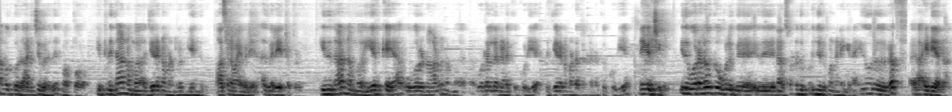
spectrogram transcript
நமக்கு ஒரு அரிச்சு வருது நம்ம போகிறோம் இப்படி தான் நம்ம ஜீரண மண்டலம் இயங்குது. ஆசனவாய் வெளியே அது வெளியேற்றப்படுது. இதுதான் நம்ம இயற்கையா ஒவ்வொரு நாளும் நம்ம உடல்ல நடக்கக்கூடிய ஜீரண மண்டலத்தில் நடக்கக்கூடிய நிகழ்ச்சிகள். இது ஓரளவுக்கு உங்களுக்கு இது நான் சொன்னது புரிஞ்சிருக்கும்னு நினைக்கிறேன். இது ஒரு ரஃப் ஐடியா uh, தான்.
